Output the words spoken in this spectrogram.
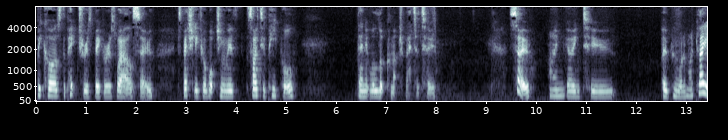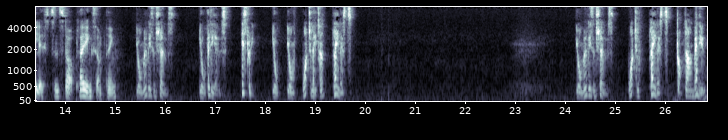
because the picture is bigger as well, so especially if you're watching with sighted people, then it will look much better too. So, I'm going to open one of my playlists and start playing something. Your movies and shows. Your videos. History. Your your watch later playlists. Your movies and shows. Watch playlists. Drop down menu.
